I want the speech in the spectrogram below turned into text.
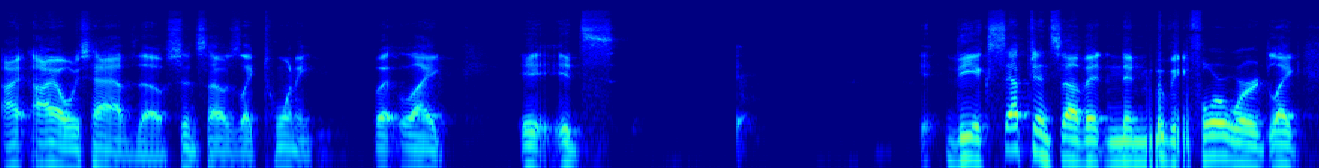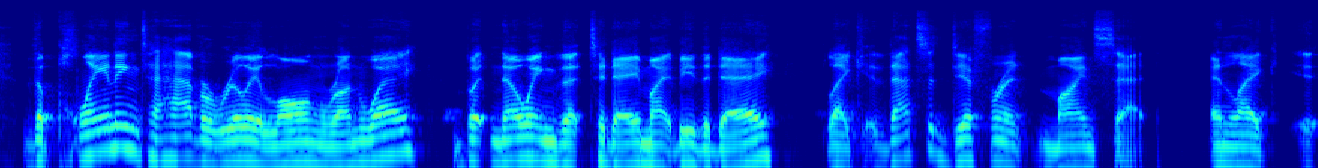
I, I always have though since I was like twenty. But like, it, it's the acceptance of it, and then moving forward, like the planning to have a really long runway, but knowing that today might be the day. Like that's a different mindset, and like. It,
